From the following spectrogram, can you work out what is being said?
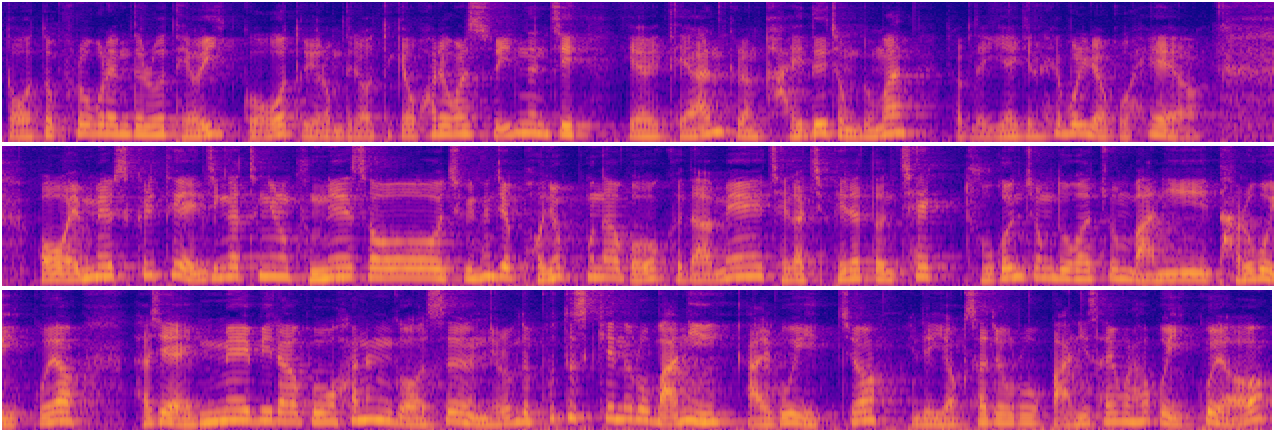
또 어떤 프로그램들로 되어 있고 또 여러분들이 어떻게 활용할 수 있는지에 대한 그런 가이드 정도만 여러분들 이야기를 해보려고 해요 어, NSE 스크립트 엔진 같은 경우는 국내에서 지금 현재 번역본하고 그 다음에 제가 집필했던 책 두 권 정도가 좀 많이 다루고 있고요. 사실 Nmap이라고 하는 것은 여러분들 port scan으로 많이 알고 있죠? 이제 역사적으로 많이 사용을 하고 있고요.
